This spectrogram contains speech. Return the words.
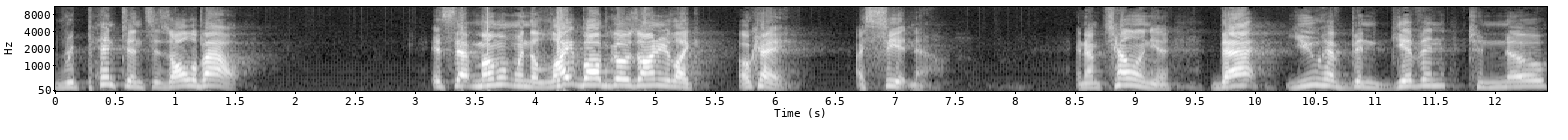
repentance is all about. It's that moment when the light bulb goes on, you're like, okay, I see it now. And I'm telling you, that you have been given to know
